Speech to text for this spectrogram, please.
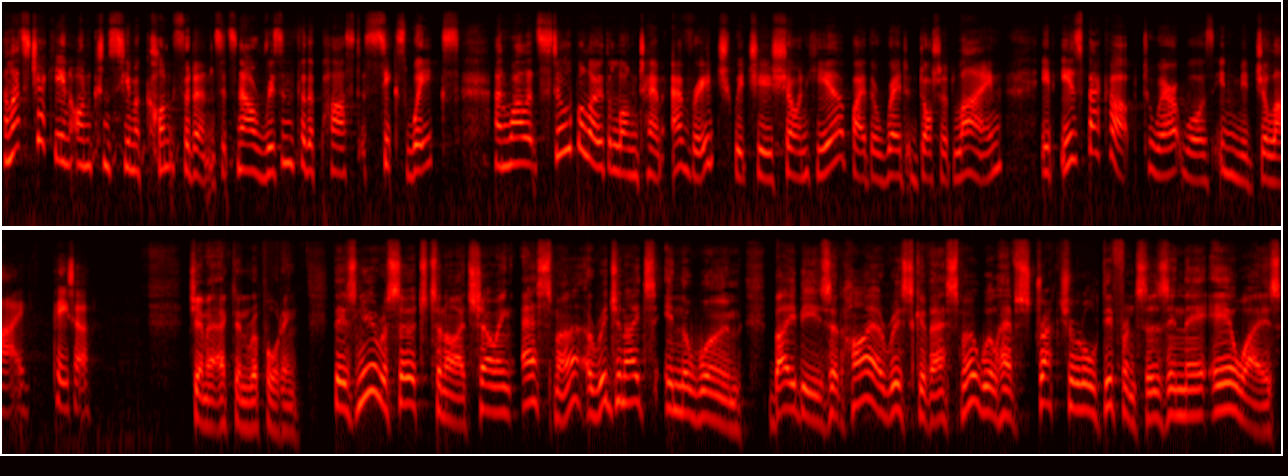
And let's check in on consumer confidence. It's now risen for the past six weeks. And while it's still below the long term average, which is shown here by the red dotted line, it is back up to where it was in mid July. Peter. Gemma Acton reporting. There's new research tonight showing asthma originates in the womb. Babies at higher risk of asthma will have structural differences in their airways.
